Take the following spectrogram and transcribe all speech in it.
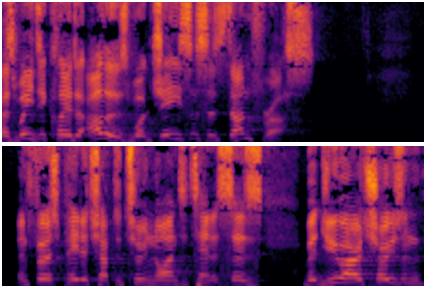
As we declare to others what Jesus has done for us. In 1 Peter chapter 2, 9 to 10, it says, But you are a chosen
